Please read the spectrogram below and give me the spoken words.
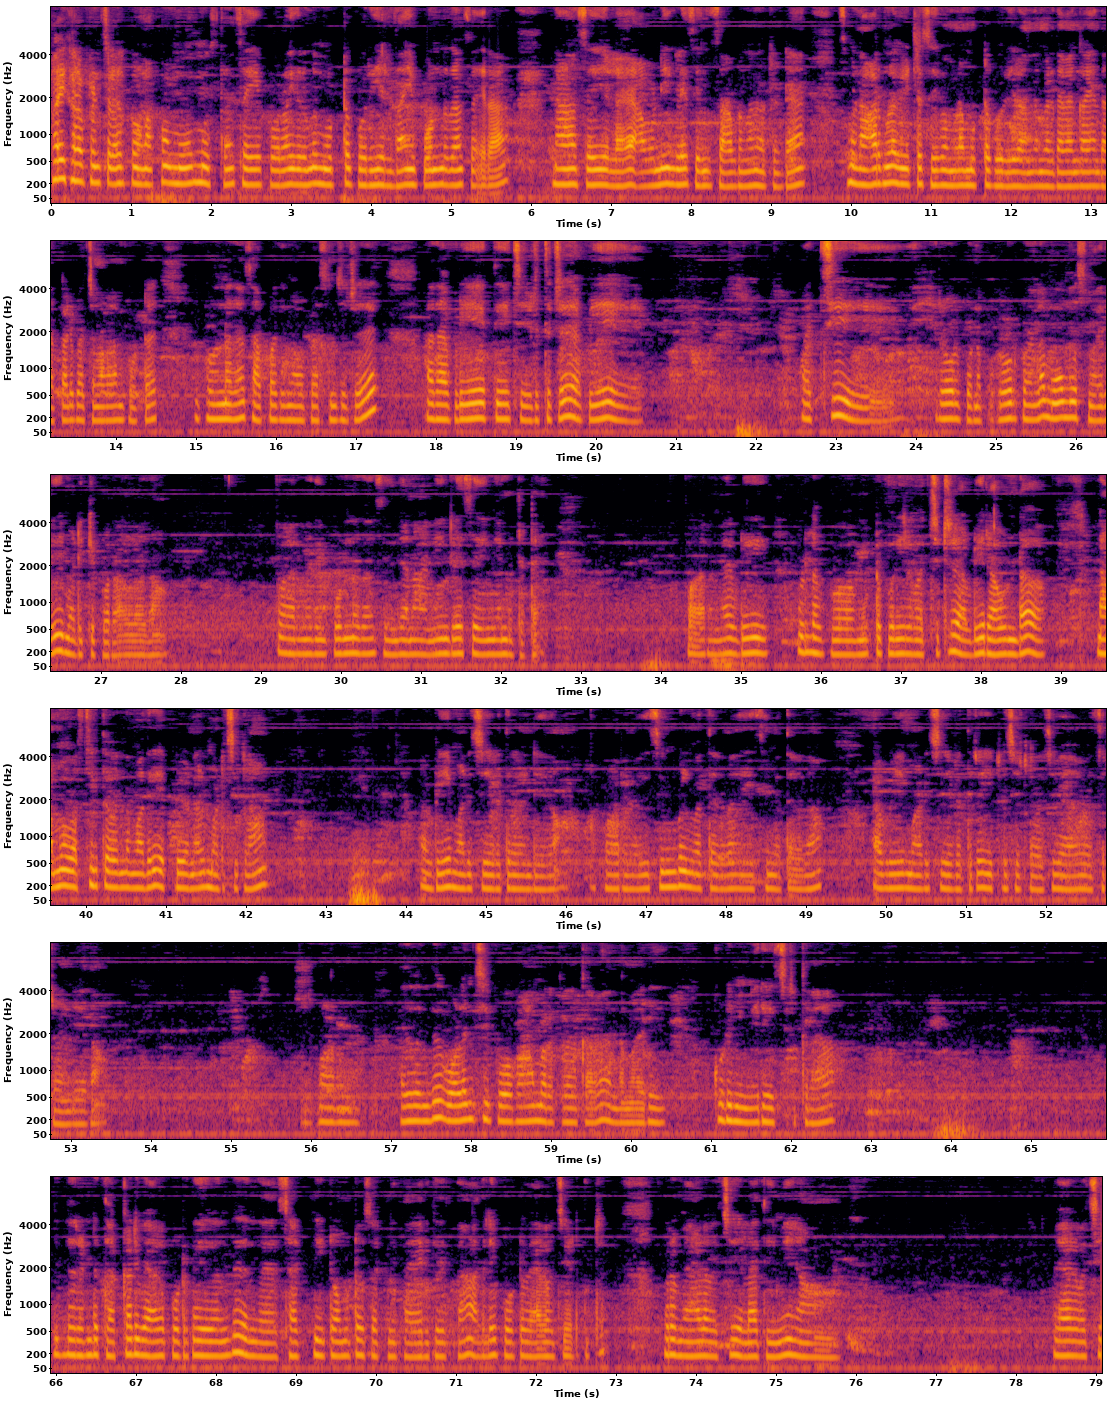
Hi hello friends எல்லாருக்கும் வணக்கம். மோமோஸ் தான் செய்ய போகிறோம் இது வந்து முட்டை பொரியல் தான். என் பொண்ணு தான் செய்கிறா நான் செய்யலை. அவன் நீங்களே செஞ்சு சாப்பிடுங்கன்னு விட்டுட்டேன். சும்மா நார்மலாக வீட்டில் செய்வோம்ல முட்டை பொரியல் அந்த மாதிரி தான். வெங்காயம் தக்காளி பச்சை மிளகாலாம் போட்டு என் பொண்ணு தான் சப்பாத்தி மாவு பிசைஞ்சிட்டு அதை அப்படியே தேய்ச்சி எடுத்துட்டு அப்படியே வச்சு ரோல் பண்ண ரோல் பண்ணலாம் மோமோஸ் மாதிரி மடிக்க போகிறேன் அவ்வளோதான் பாருங்கள் என் பொண்ணு தான் செஞ்சேன்? நான் நீங்களே செய்யுங்கன்னு விட்டுட்டேன். பாருங்கள் இப்படி உள்ள முட்டை பொரியல் வச்சுட்டு அப்படியே ரவுண்டாக நம்ம வசதிக்கு தகுந்த மாதிரி எப்படி வேணாலும் மடிச்சுக்கலாம். அப்படியே மடித்து எடுத்துட வேண்டியதுதான். பாருங்கள் இது சிம்பிள் மெத்தடு தான் ஈஸி மெத்தடு தான். அப்படியே மடித்து எடுத்துகிட்டு இட்லி சீட்டில் வச்சு வேக வச்சிட வேண்டியதுதான். பாருங்கள் அது வந்து ஒழைஞ்சி போகாமல் இருக்கிறதுக்காக அந்த மாதிரி குடுமி மாரி வச்சுருக்குறா. இந்த ரெண்டு தக்காளி வேக போட்டிருக்கேன். இது வந்து அந்த சட்னி டொமேட்டோ சட்னி தயாரிக்கிறதுக்கு தான். அதிலே போட்டு வேக வச்சு எடுத்துகிட்டு அப்புறம் மேலே வச்சு எல்லாத்தையுமே நான் வேக வச்சு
